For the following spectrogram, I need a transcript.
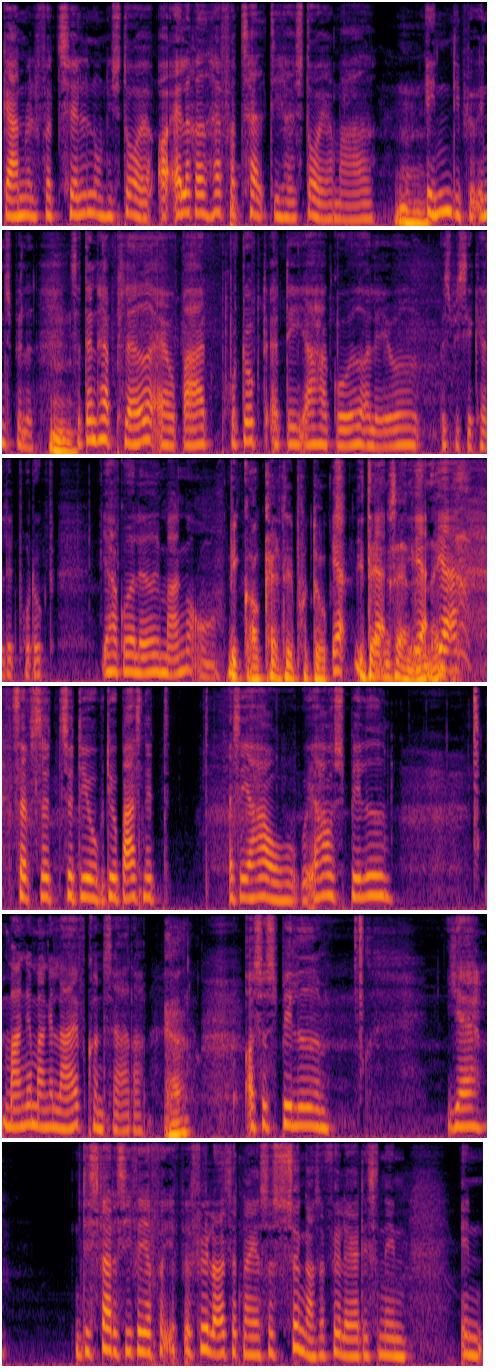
gerne vil fortælle nogle historier, og allerede have fortalt de her historier meget, mm, inden de blev indspillet. mm, Så den her plade er jo bare et produkt af det, jeg har gået og lavet, hvis vi skal kalde det et produkt. Jeg har gået og lavet i mange år. vi kan godt kalde det et produkt i dagens ja, anledning. Ja, ja. Så, så, så det, er jo, det er jo bare sådan et... Altså, jeg har jo, jeg har jo spillet mange, mange live-koncerter, ja. og så spillet... Ja, det er svært at sige, for jeg, jeg, jeg føler også, at når jeg så synger, så føler jeg, at det er sådan en, en,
